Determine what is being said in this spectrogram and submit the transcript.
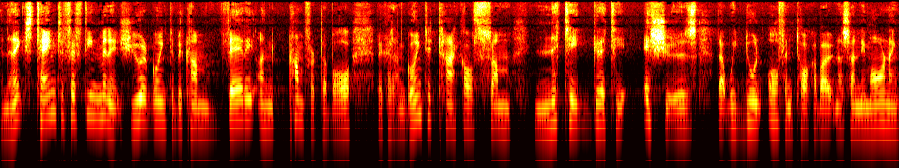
In the next 10 to 15 minutes, you are going to become very uncomfortable because I'm going to tackle some nitty gritty issues that we don't often talk about on a Sunday morning.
